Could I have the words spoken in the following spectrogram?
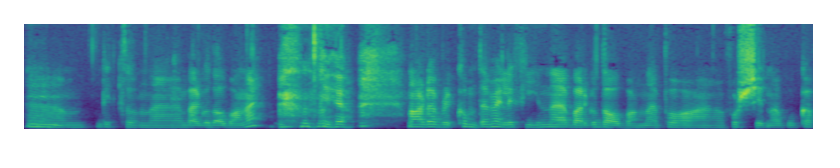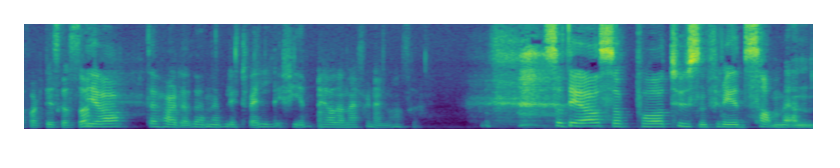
Eh, litt sånn eh, berg-og-dal-bane. Ja. Nå har det kommet en veldig fin eh, berg-og-dal-bane på eh, forsiden av boka faktisk også. ja, det har det. Den er blitt veldig fin. Ja, den er jeg fornøyd med. altså. Så de er altså på Tusenfryd sammen,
